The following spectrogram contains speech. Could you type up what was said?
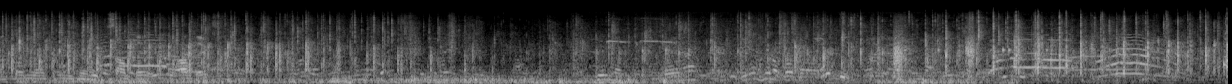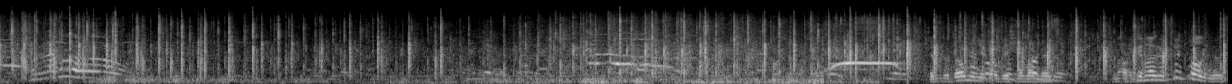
Antonio, Antonio, Sante, Antex. Tym do domu nie mogę się magnes. No, nie mogę ktoś podniósł.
